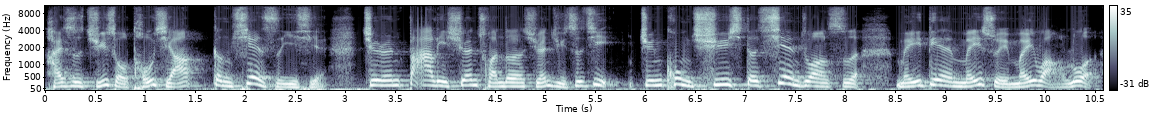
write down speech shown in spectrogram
还是举手投降更现实一些。军人大力宣传的选举之际，军控。区的现状是没电、没水、没网络，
